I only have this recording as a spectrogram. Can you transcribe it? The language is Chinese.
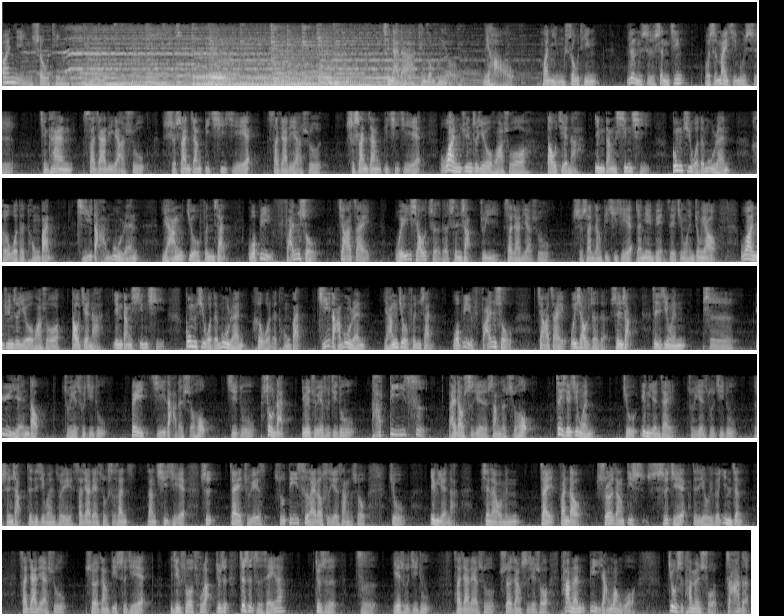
欢迎收听。亲爱的听众朋友，你好，欢迎收听认识圣经，我是麦基牧师，请看撒加利亚书十三章第七节，撒加利亚书。十三章第七节，万军之耶和华说：“刀剑呐，应当兴起，攻击我的牧人和我的同伴，击打牧人，羊就分散。我必反手加在微小者的身上。”注意，撒迦利亚书十三章第七节，再念一遍，这些经文很重要。万军之耶和华说：“刀剑呐，应当兴起，攻击我的牧人和我的同伴。”击打牧人，羊就分散。我必反手加在微小者的身上。这些经文是预言到主耶稣基督被击打的时候，基督受难。因为主耶稣基督他第一次来到世界上的时候，这些经文就应验在主耶稣基督的身上。这些经文，所以撒迦利亚书十三章七节是。在主耶稣第一次来到世界上的时候，就应验了。现在我们再翻到十二章第十十节，这里有一个印证。撒迦利亚书十二章第十节已经说出了，就是这是指谁呢？就是指耶稣基督。撒迦利亚书十二章十节说：“他们必仰望我，就是他们所扎的，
